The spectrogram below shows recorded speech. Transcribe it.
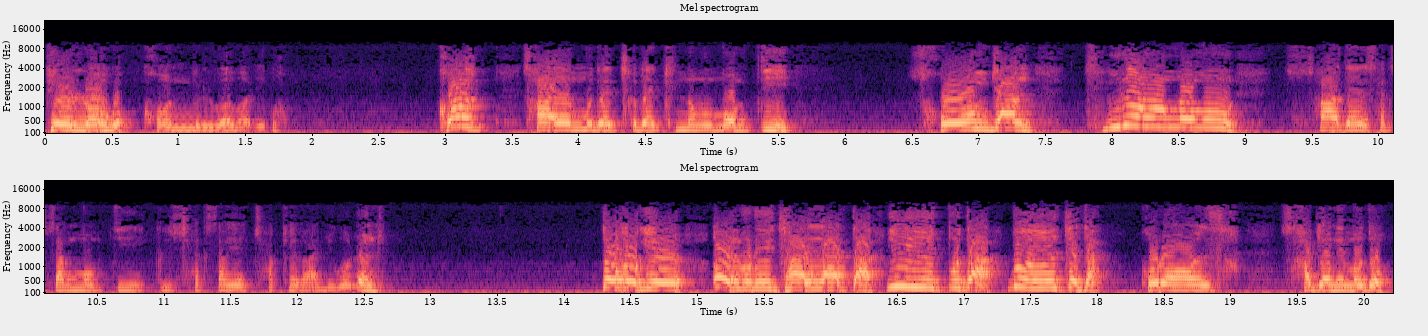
별로 하고 곧 늙어버리고 곧 사형무대 처박힌 놈의 몸띠 송장 더러운 놈의 사대 색상 몸띠 그 색상에 착해가지고는 또 거기 얼굴이 잘났다, 이쁘다, 뭐 어쩌다, 그런 사, 사견에 모두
